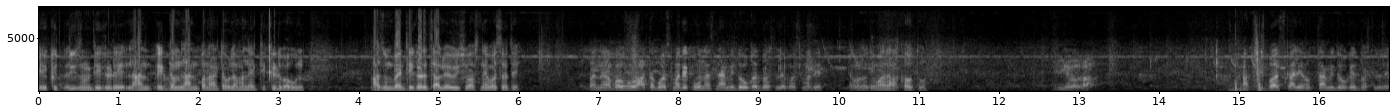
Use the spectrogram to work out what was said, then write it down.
हे किती जुनी तिकडे लहान एकदम लहानपण आठवलं मला हे तिकीट बघून. अजून पण तिकडे चालू आहे विश्वास नाही बसत आहे. पण बघू आता बसमध्ये कोणच नाही आम्ही दोघंच बसलोय बसमध्ये. हे बघा तुम्हाला दाखवतो. अख्खी बस खाली फक्त आम्ही दोघेच बसलेले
